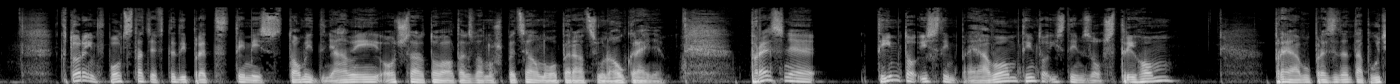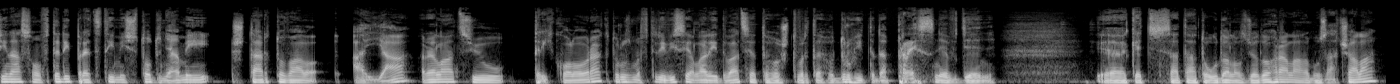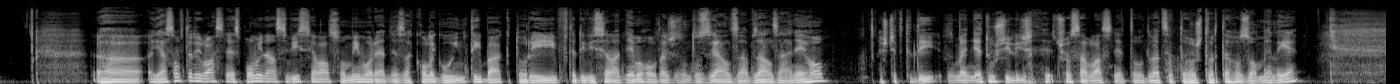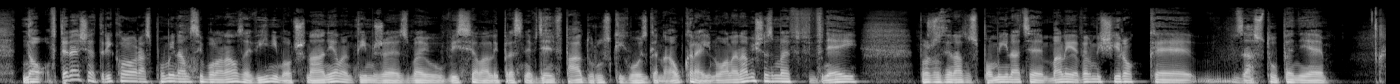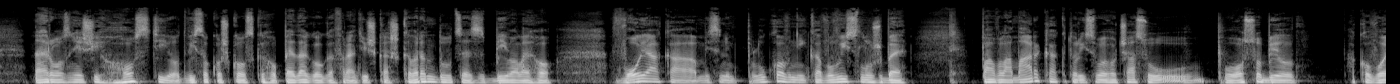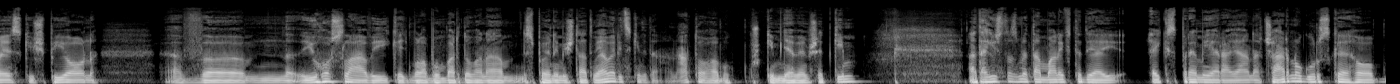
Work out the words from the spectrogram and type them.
ktorým v podstate vtedy pred tými stomi dňami odštartoval tzv. špeciálnu operáciu na Ukrajine. Presne týmto istým prejavom, týmto istým zostrihom prejavu prezidenta Putina som vtedy pred tými 100 dňami štartoval aj ja reláciu Trikolóra, ktorú sme vtedy vysielali 24.2., teda presne v deň, e, keď sa táto udalosť odohrala alebo začala. Uh, ja som vtedy vlastne, spomínal si, vysielal som mimoriadne za kolegu Intiba, ktorý vtedy vysielať nemohol, takže som to vzal za, vzal za neho. Ešte vtedy sme netušili, že čo sa vlastne to 24. zomelie. No, vtedajšia trikolora, spomínam si, bola naozaj výnimočná, nielen tým, že sme ju vysielali presne v deň vpádu ruských vojsk na Ukrajinu, ale navyše sme v nej, možno si na to spomínate, mali aj veľmi široké zastúpenie najrôznejších hostí od vysokoškolského pedagoga Františka Škvrndu cez bývalého vojaka, myslím plukovníka vo výslužbe Pavla Marka, ktorý svojho času pôsobil ako vojenský špión v Juhoslávii, keď bola bombardovaná Spojenými štátmi americkými, teda NATO, alebo už kým neviem všetkým. A takisto sme tam mali vtedy aj ex-premiéra Jana Čarnogurského,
